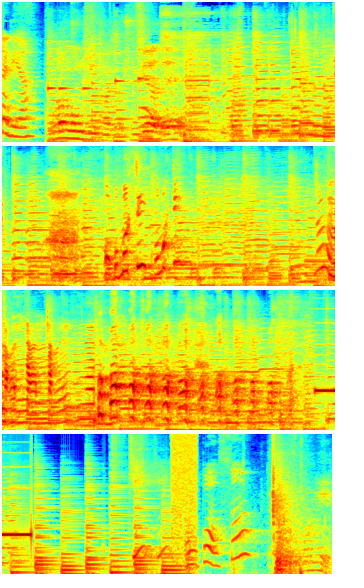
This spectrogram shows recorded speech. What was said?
날이야? 건강검진 가서 준비해야 돼. 어, 뭐 먹지? 뭐 먹지? 어, 오빠 왔어? 아니,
